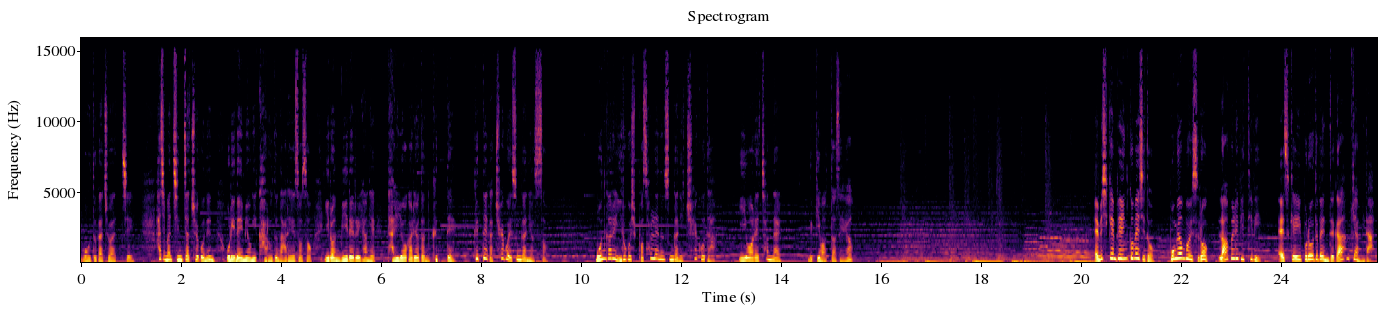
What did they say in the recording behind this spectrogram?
모두가 좋았지. 하지만 진짜 최고는 우리 네 명이 가로등 아래에 서서 이런 미래를 향해 달려가려던 그때, 그때가 최고의 순간이었어. 뭔가를 이루고 싶어 설레는 순간이 최고다. 2월의 첫날, 느낌 어떠세요? MBC 캠페인 꿈의 지도, 보면 볼수록 lovely BTV, SK 브로드밴드가 함께합니다.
